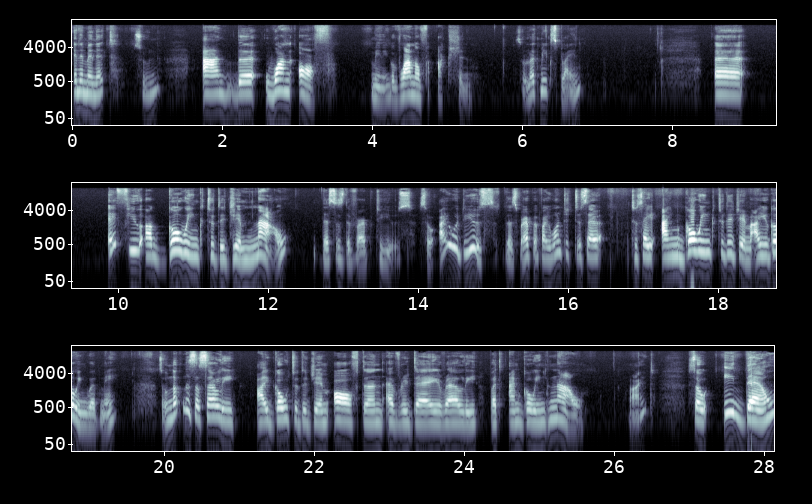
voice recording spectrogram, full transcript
in a minute, soon, and the one off meaning of one off action. So let me explain. Uh, if you are going to the gym now, this is the verb to use. So I would use this verb if I wanted to say to say I'm going to the gym. Are you going with me? So not necessarily I go to the gym often, every day, rarely, but I'm going now, right? So idę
